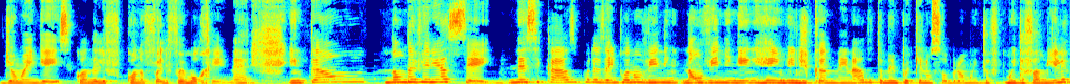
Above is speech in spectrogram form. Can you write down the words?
John Wayne Gacy, quando ele, quando foi, ele foi morrer, né? Então, não deveria ser. Nesse caso, por exemplo, eu não vi, não vi ninguém reivindicando nem nada, também porque não sobrou muita, muita família.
